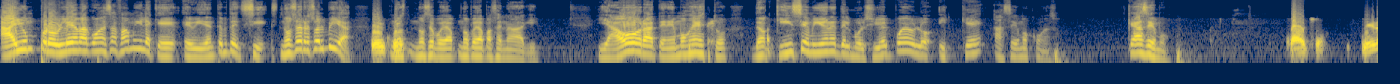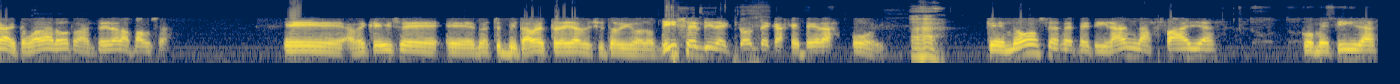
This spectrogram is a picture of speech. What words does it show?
hay un problema con esa familia que evidentemente si no se resolvía, no, no se podía, no podía pasar nada aquí. Y ahora tenemos esto, de 15 millones del bolsillo del pueblo, ¿y qué hacemos con eso? ¿Qué hacemos? Chacho. Mira, te voy a dar otra antes de ir a la pausa. Eh, a ver qué dice eh, nuestro invitado estrella, Luisito Vigoro. Dice el director de Cajeteras hoy Ajá. Que no se repetirán las fallas cometidas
